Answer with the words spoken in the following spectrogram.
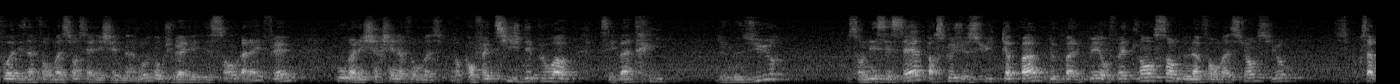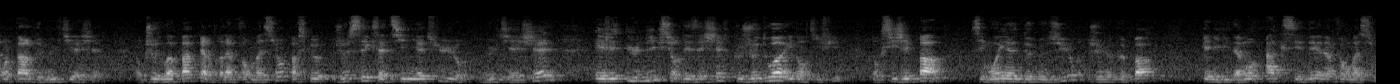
fois des informations, c'est à l'échelle nano. Donc je vais aller descendre à la FM pour aller chercher l'information. Donc en fait, si je déploie ces batteries de mesure, elles sont nécessaires parce que je suis capable de palper en fait l'ensemble de l'information sur... C'est pour ça qu'on parle de multi-échelle. Donc je ne dois pas perdre l'information parce que je sais que cette signature multi-échelle, elle est unique sur des échelles que je dois identifier. Donc si je n'ai pas ces moyens de mesure, je ne peux pas, bien évidemment, accéder à l'information.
